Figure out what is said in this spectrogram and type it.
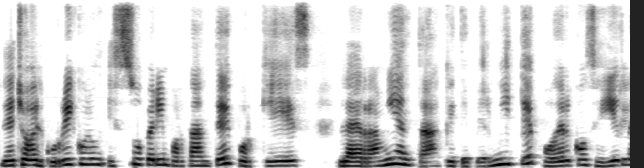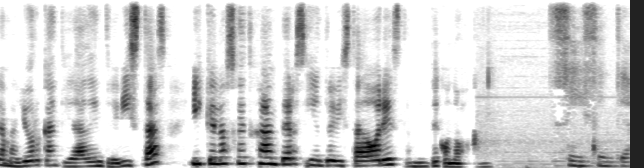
De hecho, el currículum es súper importante porque es la herramienta que te permite poder conseguir la mayor cantidad de entrevistas y que los headhunters y entrevistadores también te conozcan. Sí, Cintia.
